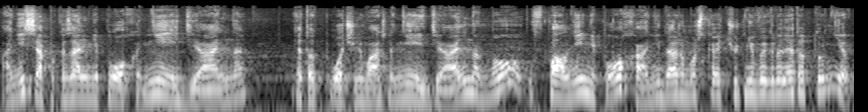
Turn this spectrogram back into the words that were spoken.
Они себя показали неплохо. Не идеально, это очень важно, не идеально, но вполне неплохо. Они даже, можно сказать, чуть не выиграли этот турнир.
